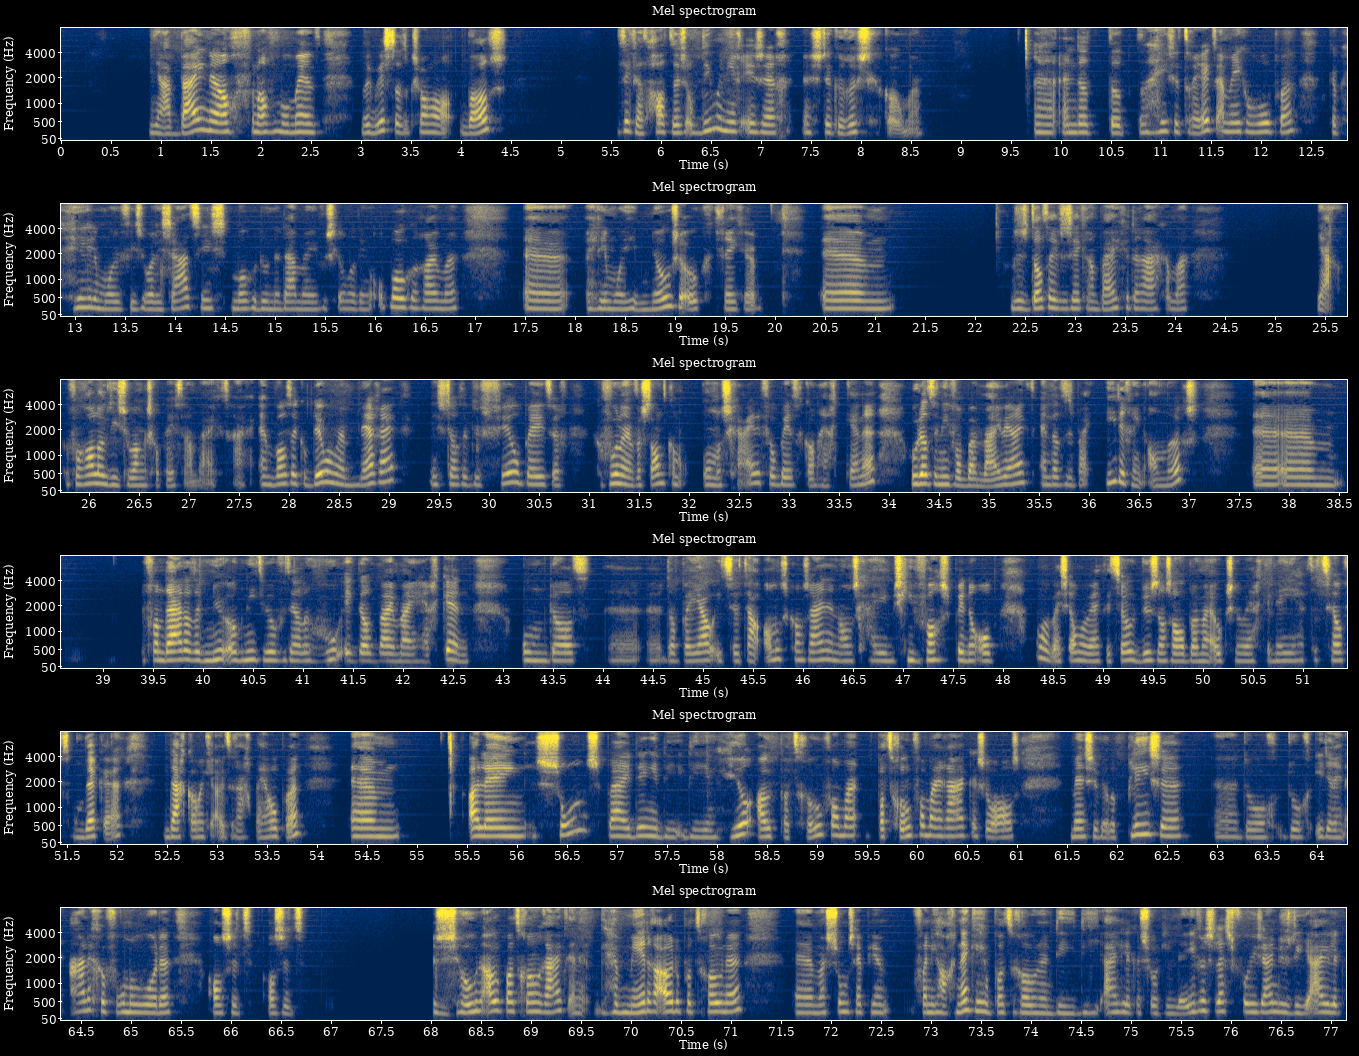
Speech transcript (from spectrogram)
ja, bijna vanaf het moment dat ik wist dat ik zwanger was, dat ik dat had. Dus op die manier is er een stuk rust gekomen. Uh, en dat, dat, heeft het traject aan mee geholpen. Ik heb hele mooie visualisaties mogen doen en daarmee verschillende dingen op mogen ruimen. Een hele mooie hypnose ook gekregen. Um, dus dat heeft er zeker aan bijgedragen. Maar ja, vooral ook die zwangerschap heeft eraan bijgedragen. En wat ik op dit moment merk, is dat ik dus veel beter gevoel en verstand kan onderscheiden, veel beter kan herkennen. Hoe dat in ieder geval bij mij werkt. En dat is bij iedereen anders. Um, vandaar dat ik nu ook niet wil vertellen hoe ik dat bij mij herken. Omdat uh, dat bij jou iets totaal anders kan zijn. En anders ga je misschien vastpinnen op, oh, maar bij Selma werkt het zo, dus dan zal het bij mij ook zo werken. Nee, je hebt het zelf te ontdekken. daar kan ik je uiteraard bij helpen. Um, Alleen soms bij dingen die, die een heel oud patroon van, mij, patroon van mij raken, zoals mensen willen pleasen, uh, door, door iedereen aardig gevonden worden, als het, als het zo'n oud patroon raakt, en ik heb meerdere oude patronen, uh, maar soms heb je van die hardnekkige patronen die, die eigenlijk een soort levensles voor je zijn. Dus die je eigenlijk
